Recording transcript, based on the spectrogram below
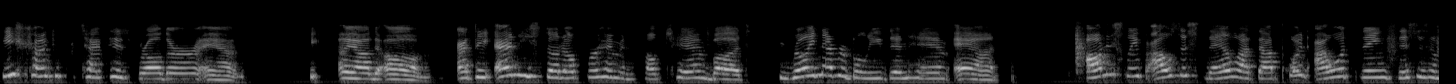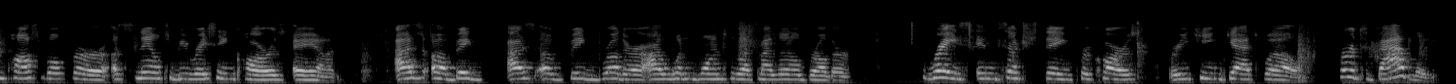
he's trying to protect his brother and he, and um at the end he stood up for him and helped him, but he really never believed in him and honestly if I was a snail at that point I would think this is impossible for a snail to be racing cars and as a big as a big brother I wouldn't want to let my little brother race in such thing for cars where you can get well hurt badly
